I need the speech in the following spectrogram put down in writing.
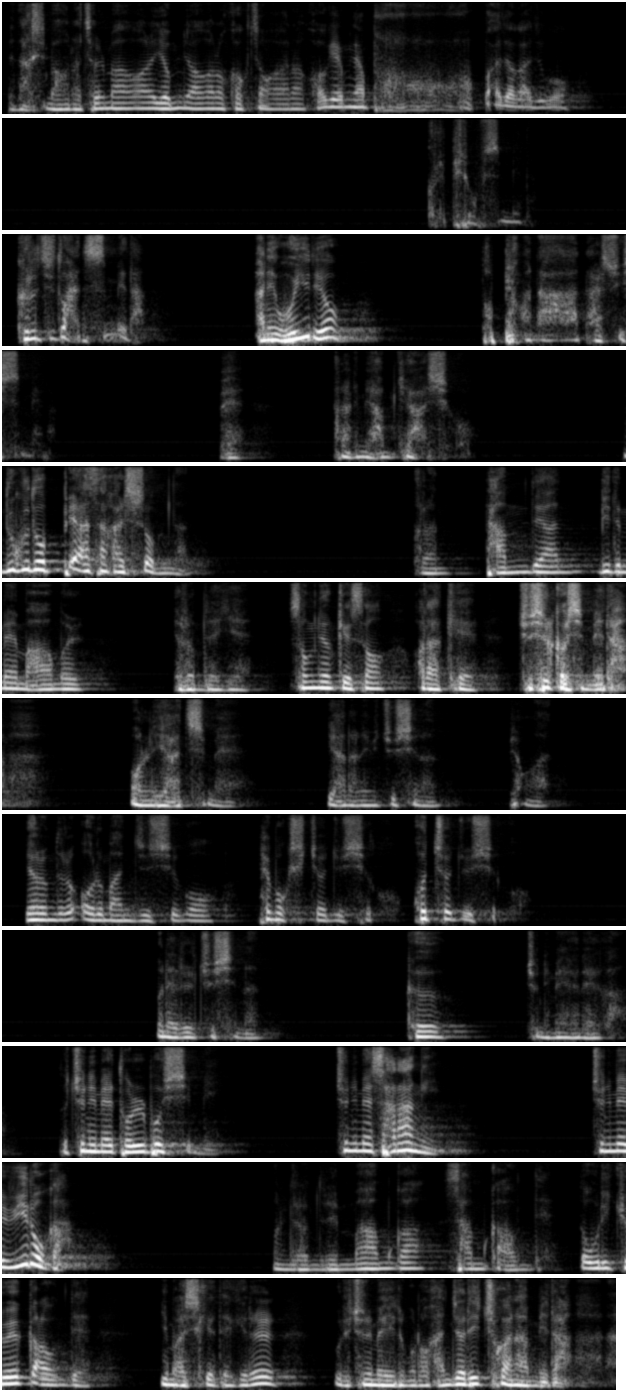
낙심하거나 절망하거나 염려하거나 걱정하거나 거기에 그냥 푹 빠져가지고 그럴 필요 없습니다. 그러지도 않습니다. 아니 오히려 더 평안할 수 있습니다. 왜? 하나님이 함께 하시고 누구도 빼앗아갈 수 없는 그런 담대한 믿음의 마음을 여러분들에게 성령께서 허락해 주실 것입니다. 오늘 이 아침에 이 하나님이 주시는 평안 여러분들을 어루만 주시고 회복시켜 주시고 고쳐 주시고 은혜를 주시는 그 주님의 은혜가 또 주님의 돌보심이 주님의 사랑이 주님의 위로가 오늘 여러분들의 마음과 삶 가운데 또 우리 교회 가운데 임하시게 되기를 우리 주님의 이름으로 간절히 축원합니다.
